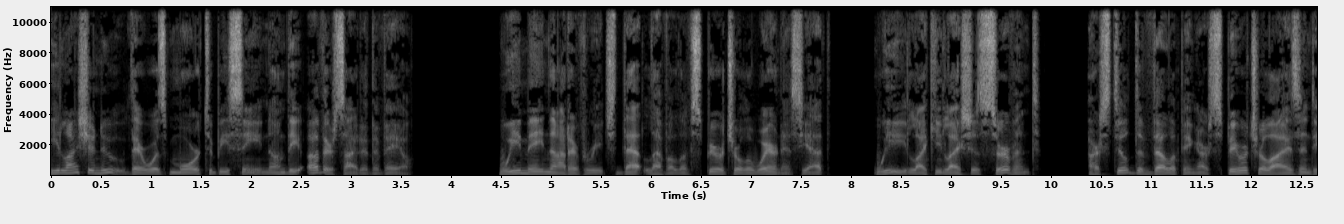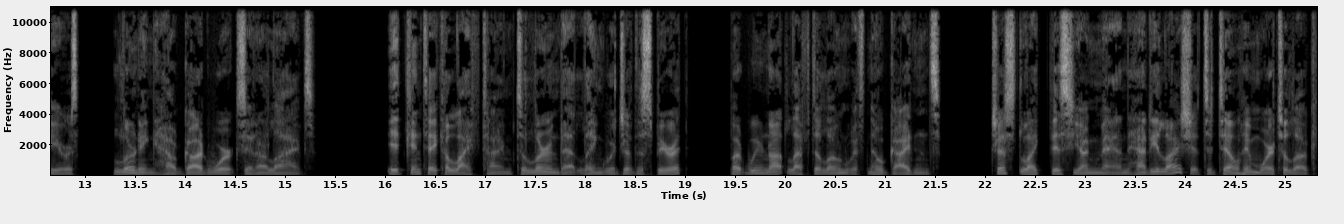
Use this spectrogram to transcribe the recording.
Elisha knew there was more to be seen on the other side of the veil. We may not have reached that level of spiritual awareness yet. We, like Elisha's servant, are still developing our spiritual eyes and ears, learning how God works in our lives. It can take a lifetime to learn that language of the Spirit, but we're not left alone with no guidance just like this young man had Elisha to tell him where to look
